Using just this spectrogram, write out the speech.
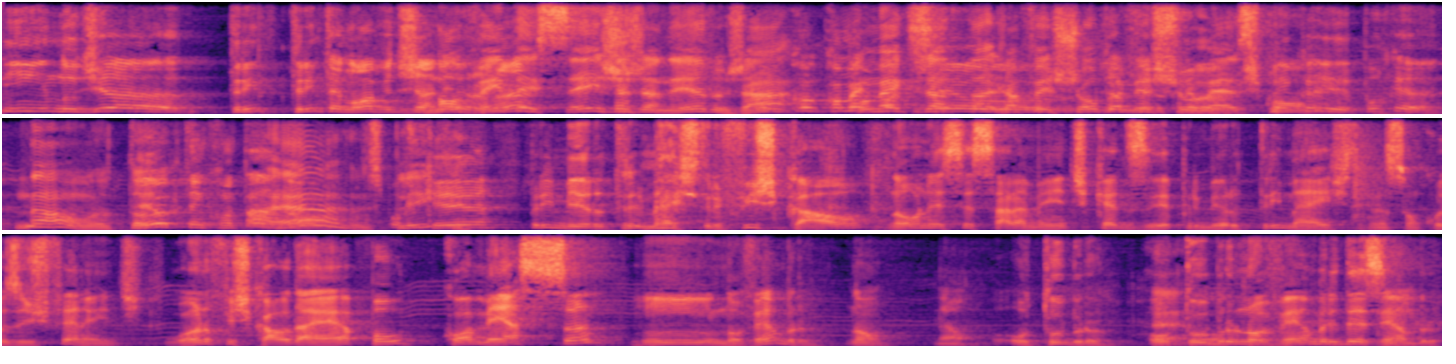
em- no dia 30 39 de janeiro, né? 96 de janeiro já. Co- Como é que, já, pode tá- já fechou o primeiro fechou? trimestre? Explica Como? aí, por quê? Não, eu tô. Eu que tenho que contar? É, não. explique. Porque primeiro trimestre fiscal não necessariamente quer dizer primeiro trimestre, né? São coisas diferentes. O ano fiscal da Apple começa em novembro? Não. Não. Outubro. É, outubro, novembro e dezembro.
